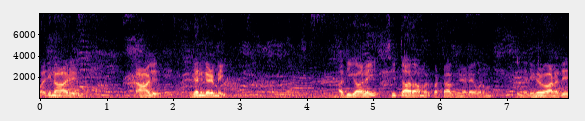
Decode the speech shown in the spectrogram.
பதினாறு நாலு புதன்கிழமை. அதிகாலை சீதாராமர் பட்டாபிஷேகம் நடைபெறும் இந்த நிகழ்வானது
